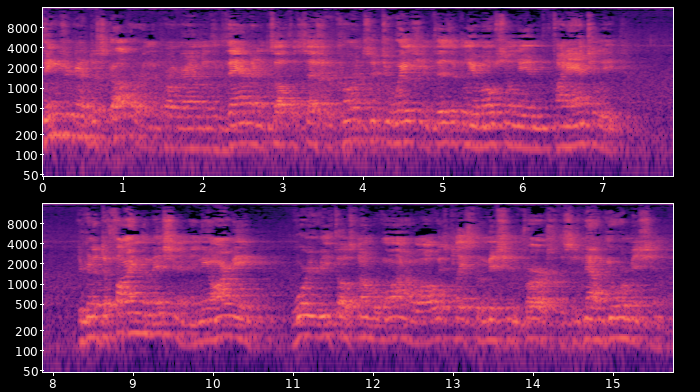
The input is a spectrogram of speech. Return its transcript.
Things you're going to discover in the program is examine and self-assess your current situation physically, emotionally, and financially. You're going to define the mission. In the Army, warrior ethos number one, I will always place the mission first. This is now your mission.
